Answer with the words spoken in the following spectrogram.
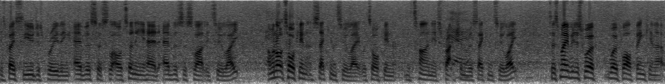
It's basically you just breathing ever so slightly, or turning your head ever so slightly too late. And we're not talking a second too late, we're talking the tiniest fraction of a second too late. So it's maybe just worth, worthwhile thinking that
